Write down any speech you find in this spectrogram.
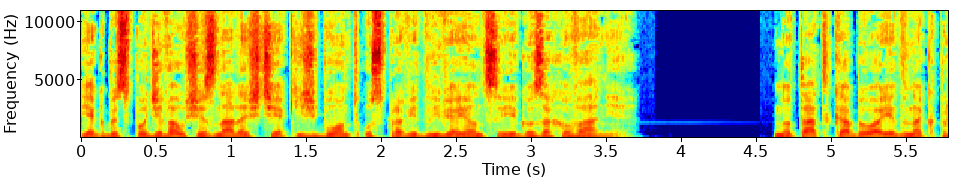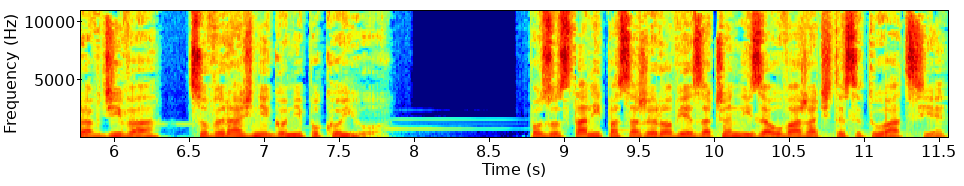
jakby spodziewał się znaleźć jakiś błąd usprawiedliwiający jego zachowanie. Notatka była jednak prawdziwa, co wyraźnie go niepokoiło. Pozostali pasażerowie zaczęli zauważać tę sytuację,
